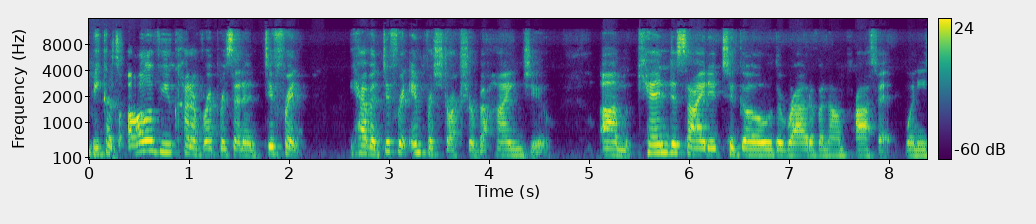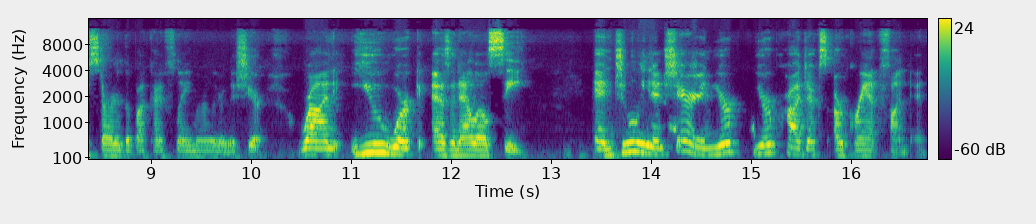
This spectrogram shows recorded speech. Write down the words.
because all of you kind of represent a different, have a different infrastructure behind you. Um, Ken decided to go the route of a nonprofit when he started the Buckeye Flame earlier this year. Ron, you work as an LLC, and Julian and Sharon, your your projects are grant funded.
